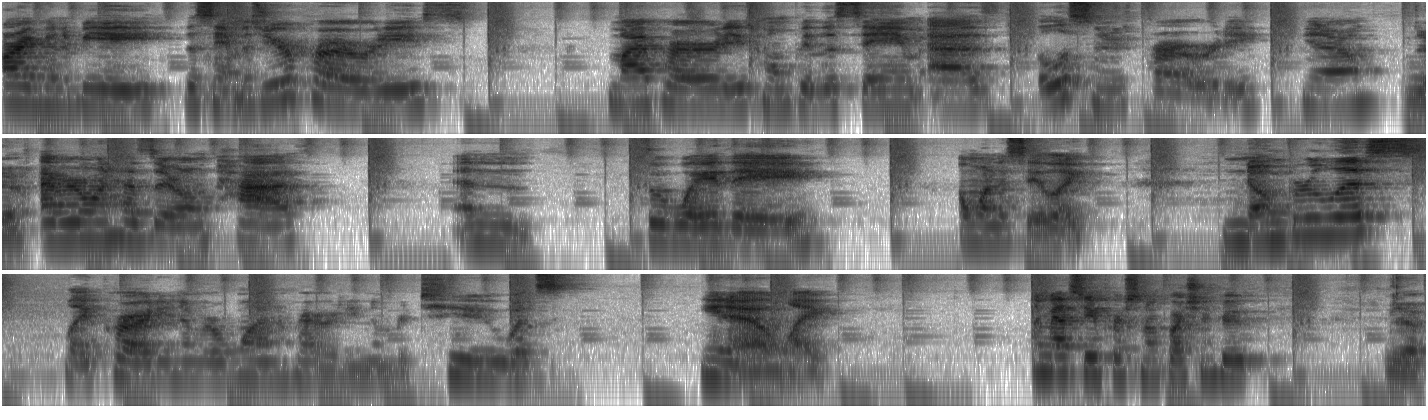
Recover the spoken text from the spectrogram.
aren't going to be the same as your priorities. My priorities won't be the same as the listener's priority. You know, Yeah. everyone has their own path and the way they, I want to say, like numberless, like priority number one, priority number two. What's, you know, like, let me ask you a personal question, Coop. Yeah.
